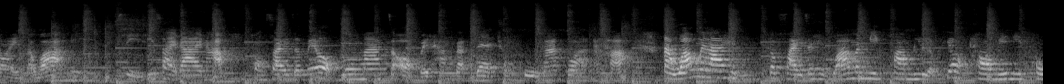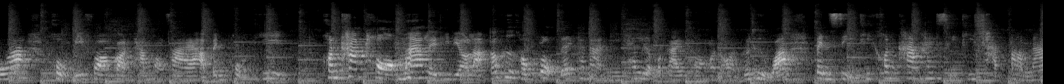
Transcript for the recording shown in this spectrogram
หน่อยๆแต่ว่านี่ สีที่ใส่ได้นะคะ ของไซจะไม่ออกม่วงมากจะออกไปทางแบบแดงชมพูมากกว่านะคะ แต่ว่าเวลาเห็นกับไฟจะเห็นว่ามันมีความเหลืองที่ออกทองนิดๆเพราะว่าผม before ก่อนทำของไฟอะค่ะเป็นผมที่ ค่อนข้างทองมากเลยทีเดียวล่ะ ก็คือเขากลบได้ขนาดนี้แค่เหลือประกายทองอ่อนๆ ก็ถือว่าเป็นสีที่ค่อนข้างให้สีที่ชัดตามหน้า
